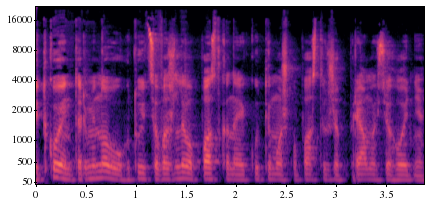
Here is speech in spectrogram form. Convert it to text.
Біткоін терміново готується важлива пастка, на яку ти можеш попасти вже прямо сьогодні.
